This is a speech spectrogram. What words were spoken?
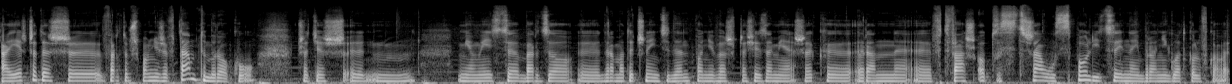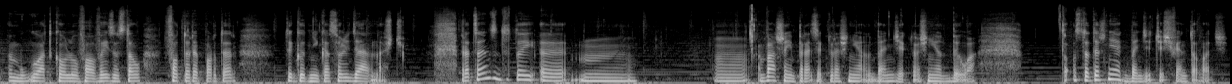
A jeszcze też y, warto przypomnieć, że w tamtym roku przecież y, miał miejsce bardzo y, dramatyczny incydent, ponieważ w czasie zamieszek ranny w twarz od strzału z policyjnej broni gładkolufowej został fotoreporter tygodnika Solidarność. Wracając do tej waszej imprezy, która się nie odbędzie, która się nie odbyła, to ostatecznie jak będziecie świętować?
